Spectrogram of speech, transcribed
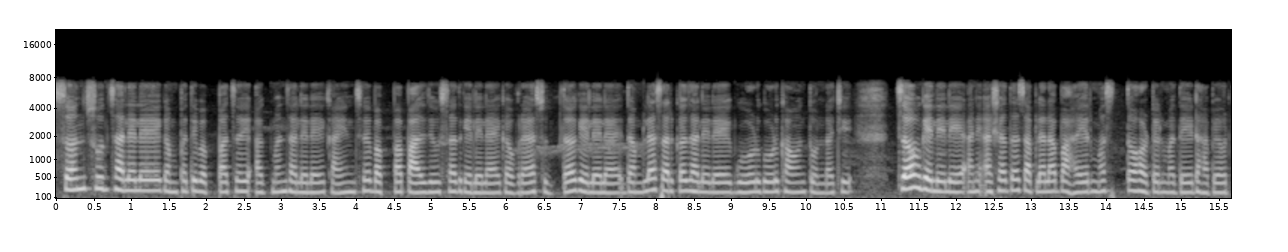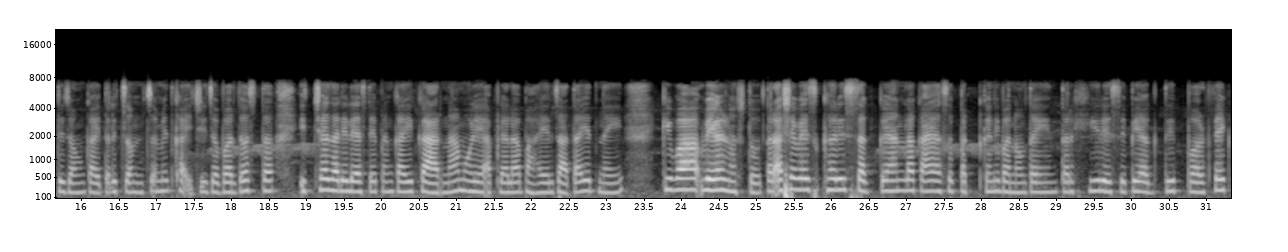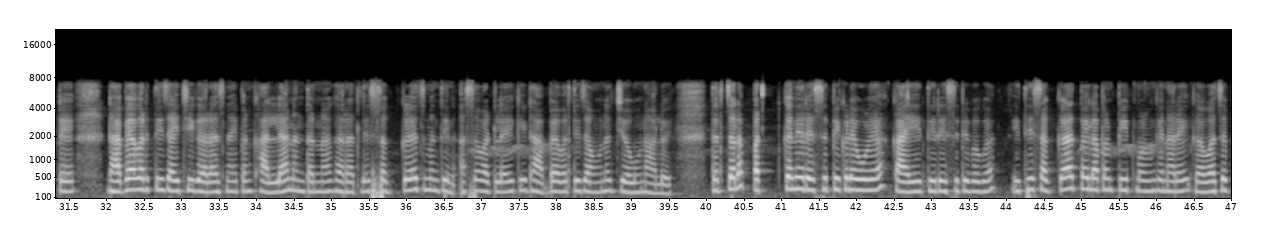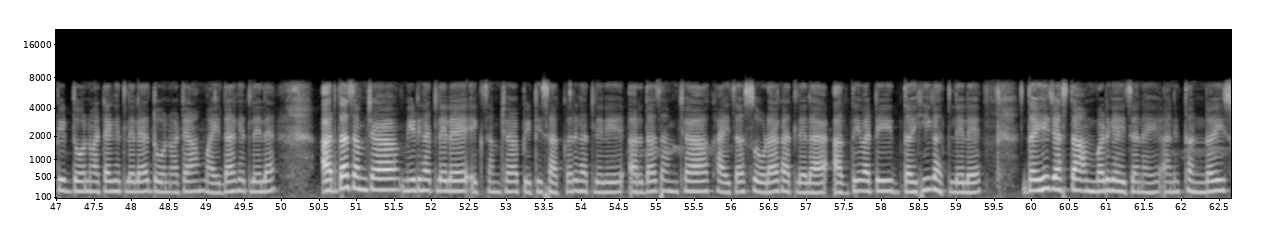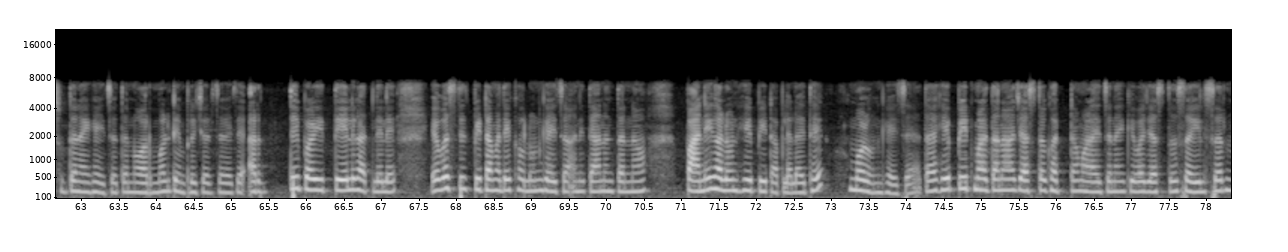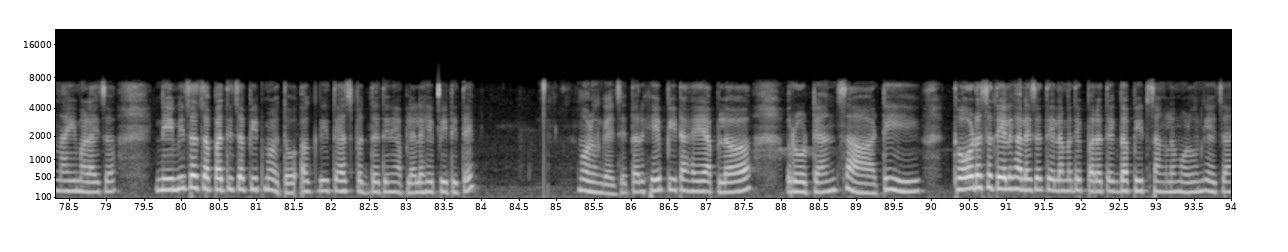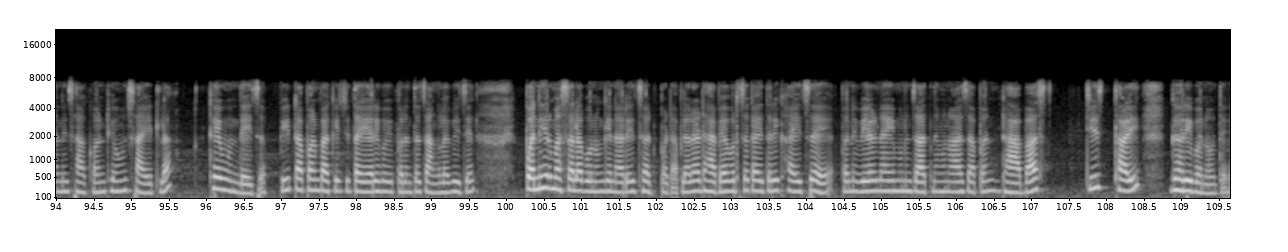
सणसूद झालेले आहे गणपती बाप्पाचं आगमन झालेलं आहे. काहींचे बाप्पा पाच दिवसात गेलेले आहे गवऱ्यासुद्धा गेलेल्या आहे दमल्यासारखं झालेलं आहे गोड गोड खाऊन तोंडाची चव गेलेली आहे आणि अशातच आपल्याला बाहेर मस्त हॉटेलमध्ये ढाब्यावरती जाऊन काहीतरी चमचमीत खायची जबरदस्त इच्छा झालेली असते. पण काही कारणामुळे आपल्याला बाहेर जाता येत नाही. किंवा वेळ नसतो. तर अशा वेळेस घरी सगळ्यांना काय असं पटकनी बनवता येईल? तर ही रेसिपी अगदी परफेक्ट आहे. ढाब्यावरती जायची गरज नाही पण खाल्ल्यानंतर ना घरातले सगळेच म्हणतील असं वाटलं आहे की ढाब्यावरती जाऊनच जेवून आलो आहे तर चला पट पटकनी रेसिपीकडे वळूया. काय ती रेसिपी बघूया. इथे सगळ्यात पहिलं आपण पीठ मळून घेणार आहे. गव्हाचं पीठ दोन वाट्या घेतलेल्या आहे. दोन वाट्या मैदा घेतलेला आहे. अर्धा चमचा मीठ घातलेलं आहे. एक चमचा पिठी साखर घातलेली आहे. अर्धा चमचा खायचा सोडा घातलेला आहे. अर्धी वाटी दही घातलेलं आहे. दही जास्त आंबट घ्यायचं नाही आणि थंडही सुद्धा नाही घ्यायचं. तर नॉर्मल टेम्परेचरचं घ्यायचं आहे. अर्धी पळी तेल घातलेले व्यवस्थित पिठामध्ये खलून घ्यायचं आणि त्यानंतरनं पाणी घालून हे पीठ आपल्याला इथे मळून घ्यायचं आहे आता हे पीठ मळताना जास्त घट्ट मळायचं नाही किंवा जास्त सैलसर नाही मळायचं. नेहमीचं चपातीचं पीठ मळतो. अगदी त्याच पद्धतीने आपल्याला हे पीठ इथे मळून घ्यायचे तर हे पीठ आहे आपलं रोट्यांसाठी. थोडंसं तेल घालायचं. तेलामध्ये परत एकदा पीठ चांगलं मळून घ्यायचं आणि झाकण ठेवून साईडला ठेवून द्यायचं. पीठ आपण बाकीची तयारी होईपर्यंत चांगलं भिजेल. पनीर मसाला बनवून घेणार आहे झटपट. आपल्याला ढाब्यावरचं काहीतरी खायचं आहे पण वेळ नाही म्हणून जात नाही म्हणून आज आपण ढाबाचीच थाळी घरी बनवते.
